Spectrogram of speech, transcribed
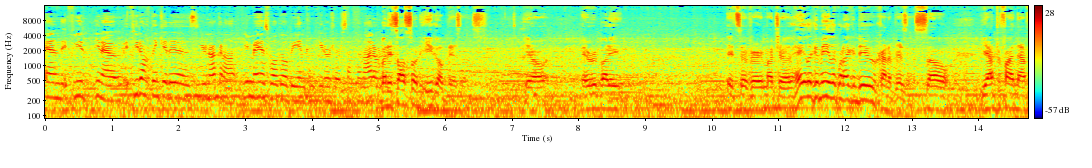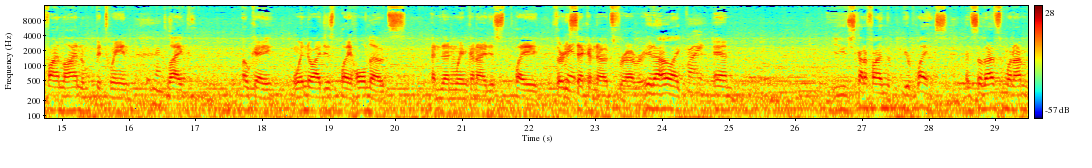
and if you you know if you don't think it is, you're not gonna. You may as well go be in computers or something. I don't. But know. it's also an ego business. You know, everybody, it's a very much a, hey, look at me, look what I can do kind of business. So you have to find that fine line between, like, okay, when do I just play whole notes? And then when can I just play 30 Rip. second notes forever? You know, like, Right. and you just got to find the, your place. And so that's when I'm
